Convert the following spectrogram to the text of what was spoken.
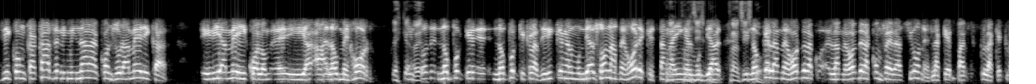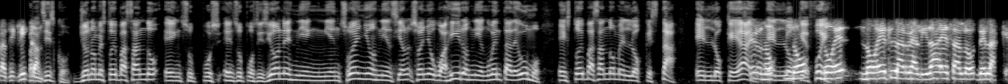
si con Kaká se eliminara con Sudamérica iría México a lo, eh, y a, a lo mejor? que, a ver. Entonces, no porque no porque clasifiquen al mundial son las mejores que están ahí en el mundial, Francisco. sino que la mejor de la, la mejor de las confederaciones, la que la que clasifican. Francisco, yo no me estoy basando en, supos- en suposiciones, ni en, ni en sueños, ni en sueños guajiros, ni en venta de humo. Estoy basándome en lo que está. En lo que hay, no, en lo no, que fue. no es, no es la realidad esa lo- de las que,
